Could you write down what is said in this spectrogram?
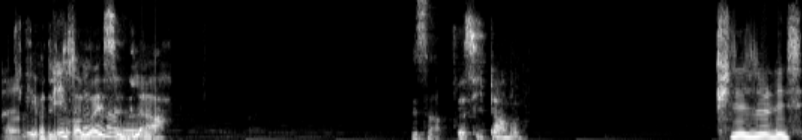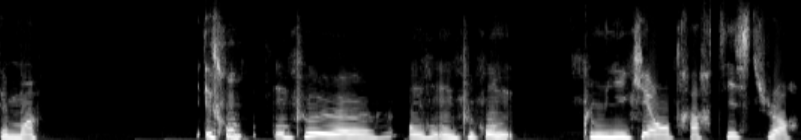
Pas du travail, c'est de l'art. C'est ça. Vas-y, pardon. Je suis désolée, c'est moi. Est-ce qu'on on peut, euh, on, on peut con- communiquer entre artistes, genre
